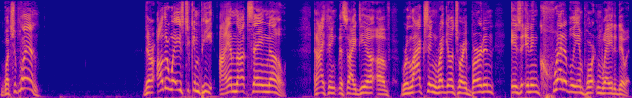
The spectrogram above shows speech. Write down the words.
What's your plan? There are other ways to compete. I am not saying no. And I think this idea of relaxing regulatory burden is an incredibly important way to do it.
